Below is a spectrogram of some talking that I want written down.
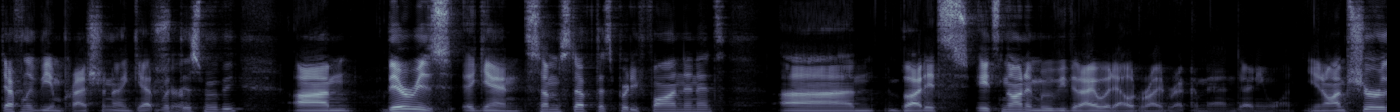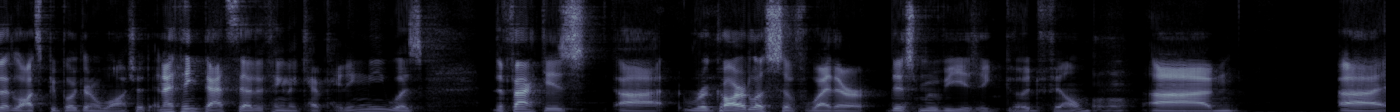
definitely the impression I get with this movie. Um, there is again some stuff that's pretty fun in it. Um, but it's it's not a movie that I would outright recommend to anyone. You know, I'm sure that lots of people are going to watch it, and I think that's the other thing that kept hitting me was the fact is, uh, regardless of whether this movie is a good film, Uh-huh. um, uh,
